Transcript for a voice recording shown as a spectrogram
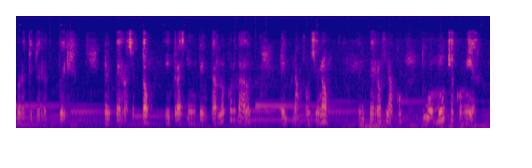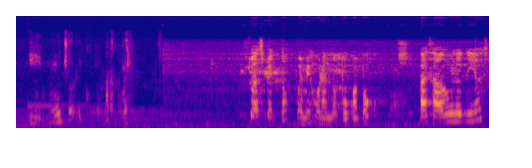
para que te recuperes. El perro aceptó y tras intentarlo acordado, el plan funcionó. El perro flaco tuvo mucha comida y mucho rico para comer. Su aspecto fue mejorando poco a poco. Pasado unos días,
